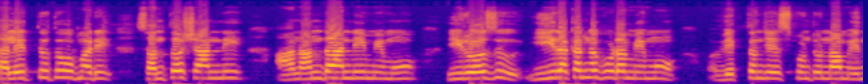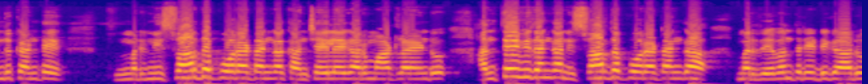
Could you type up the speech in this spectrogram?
తలెత్తుతూ మరి సంతోషాన్ని ఆనందాన్ని మేము ఈ రోజు ఈ రకంగా కూడా మేము వ్యక్తం చేసుకుంటున్నాం. ఎందుకంటే మరి నిస్వార్థ పోరాటంగా కంచైలయ్య గారు మాట్లాడిండు. అంతే విధంగా నిస్వార్థ పోరాటంగా మరి రేవంత్ రెడ్డి గారు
